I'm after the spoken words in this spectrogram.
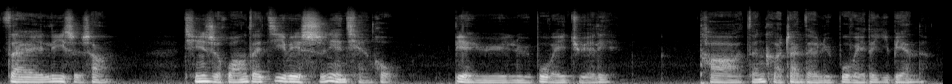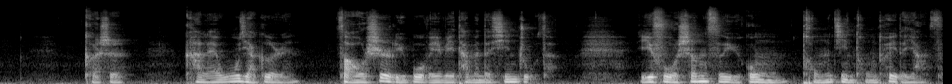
在历史上。秦始皇在继位十年前后，便与吕不韦决裂，他怎可站在吕不韦的一边呢？可是，看来乌家个人早视吕不韦为他们的新主子，一副生死与共、同进同退的样子，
